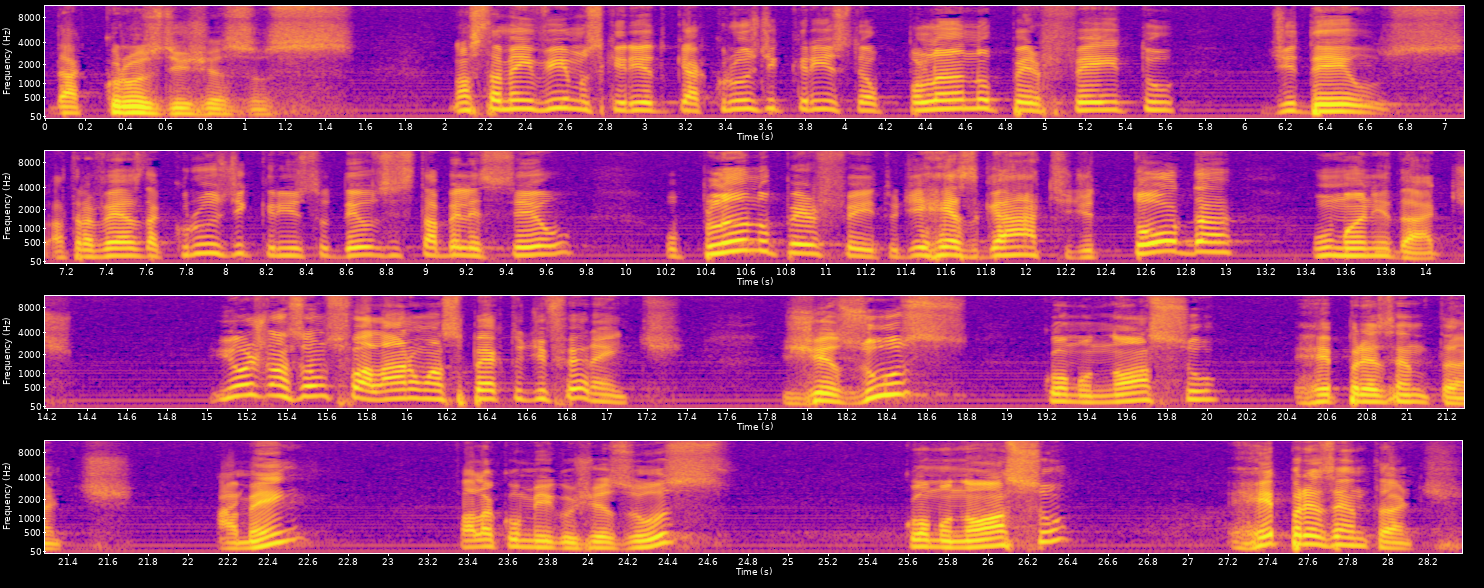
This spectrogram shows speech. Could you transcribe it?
da cruz de Jesus. Nós também vimos, querido, que a cruz de Cristo é o plano perfeito de Deus. Através da cruz de Cristo, Deus estabeleceu o plano perfeito de resgate de toda a humanidade. E hoje nós vamos falar um aspecto diferente. Jesus como nosso representante. Amém? Fala comigo, Jesus como nosso representante.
